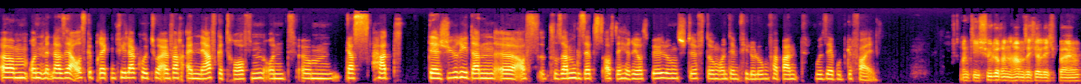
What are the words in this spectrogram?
ähm, und mit einer sehr ausgeprägten Fehlerkultur einfach einen Nerv getroffen. Und ähm, das hat der Jury dann äh, aus, zusammengesetzt aus der Herios Bildungsstiftung und dem Philologenverband wohl sehr gut gefallen. Und die Schülerinnen haben sicherlich bei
